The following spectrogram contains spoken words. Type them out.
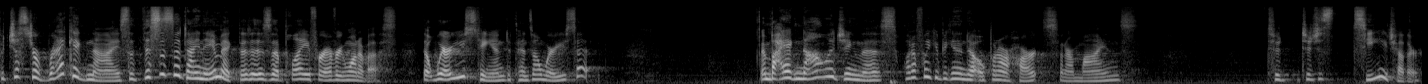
but just to recognize that this is a dynamic that is at play for every one of us, that where you stand depends on where you sit. And by acknowledging this, what if we could begin to open our hearts and our minds to, to just see each other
